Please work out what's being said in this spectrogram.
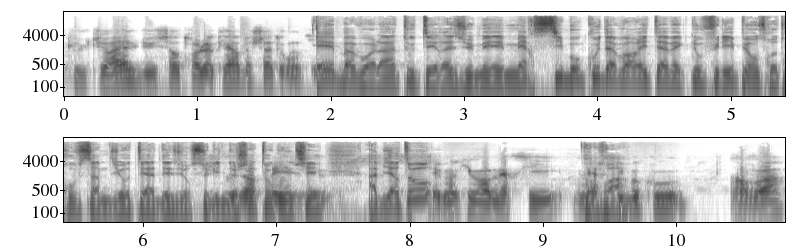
culturel du Centre Leclerc de Château-Gontier. Et ben voilà, tout est résumé. Merci beaucoup d'avoir été avec nous Philippe et on se retrouve samedi au théâtre des Ursulines de Château-Gontier. À bientôt. C'est moi qui vous remercie. Merci beaucoup. Au revoir.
